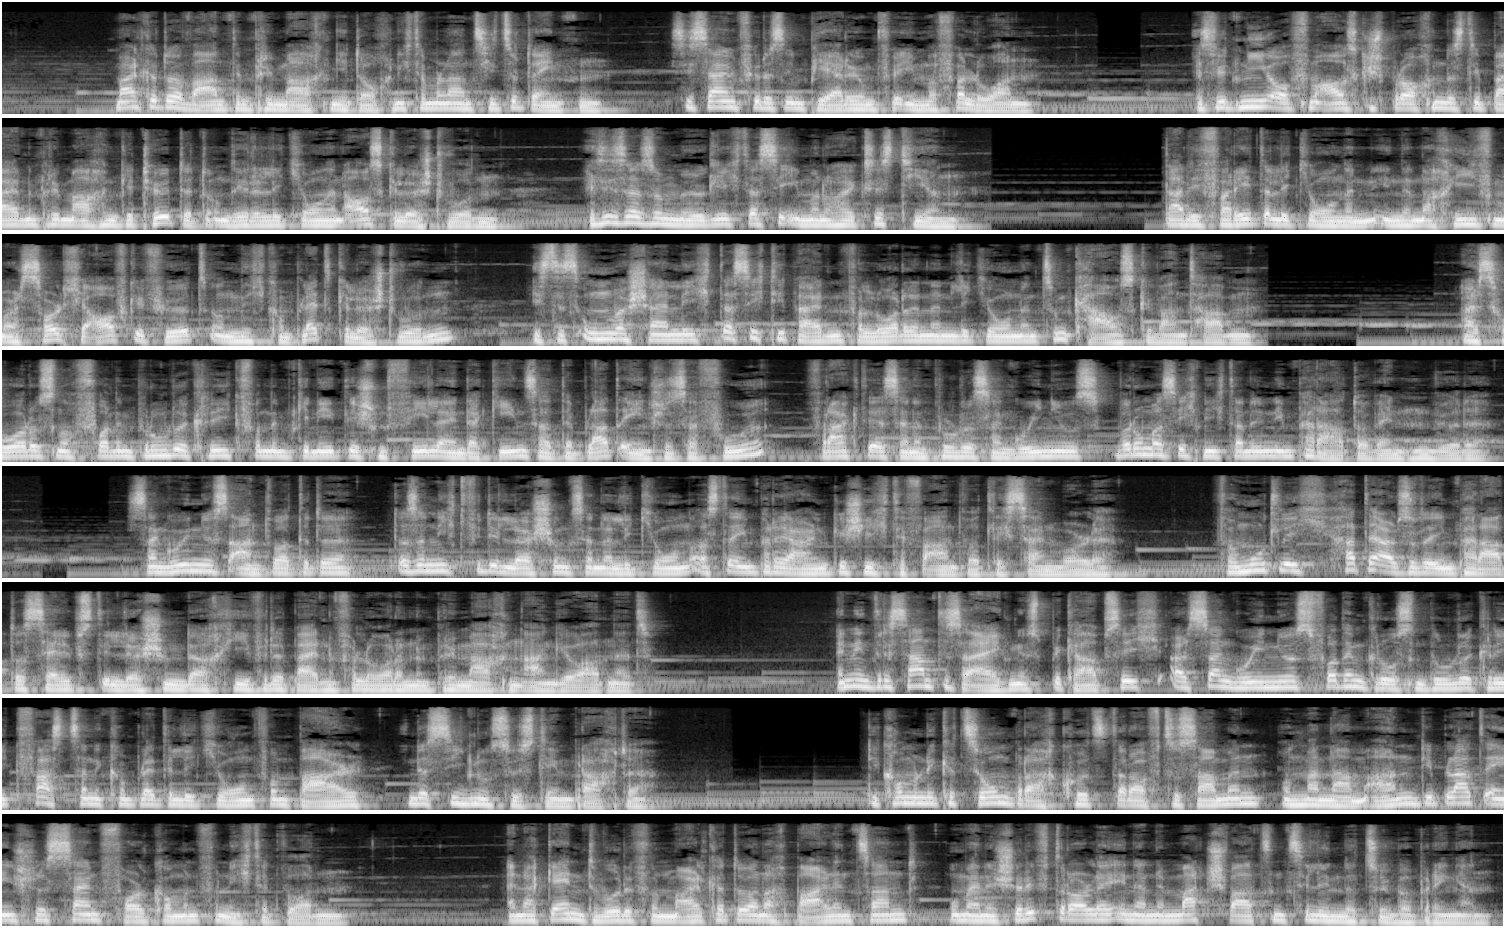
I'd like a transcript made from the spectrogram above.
Malkador warnt den Primachen jedoch nicht einmal an sie zu denken. Sie seien für das Imperium für immer verloren. Es wird nie offen ausgesprochen, dass die beiden Primachen getötet und ihre Legionen ausgelöscht wurden. Es ist also möglich, dass sie immer noch existieren. Da die Verräterlegionen in den Archiven als solche aufgeführt und nicht komplett gelöscht wurden, ist es unwahrscheinlich, dass sich die beiden verlorenen Legionen zum Chaos gewandt haben. Als Horus noch vor dem Bruderkrieg von dem genetischen Fehler in der Gensaat der Blood Angels erfuhr, fragte er seinen Bruder Sanguinius, warum er sich nicht an den Imperator wenden würde. Sanguinius antwortete, dass er nicht für die Löschung seiner Legion aus der imperialen Geschichte verantwortlich sein wolle. Vermutlich hatte also der Imperator selbst die Löschung der Archive der beiden verlorenen Primachen angeordnet. Ein interessantes Ereignis begab sich, als Sanguinius vor dem Großen Bruderkrieg fast seine komplette Legion von Baal in das Signus-System brachte. Die Kommunikation brach kurz darauf zusammen und man nahm an, die Blood Angels seien vollkommen vernichtet worden. Ein Agent wurde von Malkador nach Baal entsandt, um eine Schriftrolle in einem mattschwarzen Zylinder zu überbringen.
